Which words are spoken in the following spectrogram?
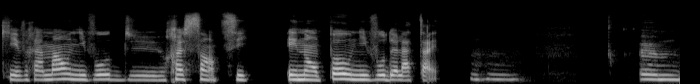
qui est vraiment au niveau du ressenti et non pas au niveau de la tête. Mm-hmm. Euh,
